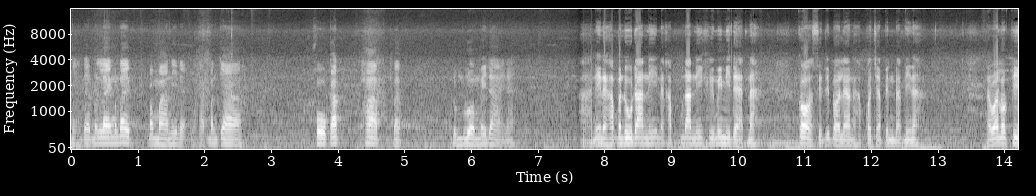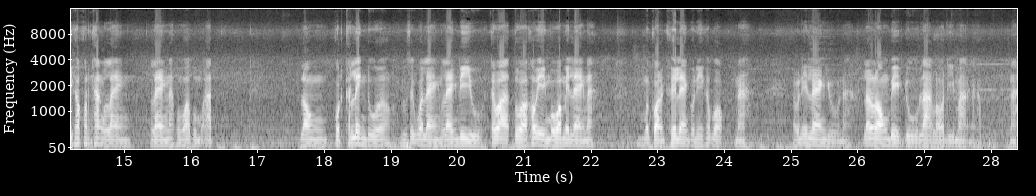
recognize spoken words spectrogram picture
นี่แดดมันแรงมันได้ประมาณนี้แหละนะครับ มันจะโฟกัสภาพแบบรวมๆไม่ได้นะ อ่านี่นะครับมาดูด้านนี้นะครับ ด้านนี้คือไม่มีแดดนะ ก็เสร็จเรียบร้อยแล้วนะครับ ก็จะเป็นแบบนี้นะ แต่ว่ารถพี่เขาค่อนข้างแรงแรงนะผมว่าผมอัด ลองกดคันเร่งดูรู้สึกว่าแรงแรงดีอยู่ แต่ว่าตัวเขาเองบอกว่าไม่แรงนะ เมื่อก่อนเคยแรงกว่านี้เขาบอกนะแต่วันนี้แรงอยู่นะ แล้วลองเบรกดูลากล้อดีมากนะครับนะ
